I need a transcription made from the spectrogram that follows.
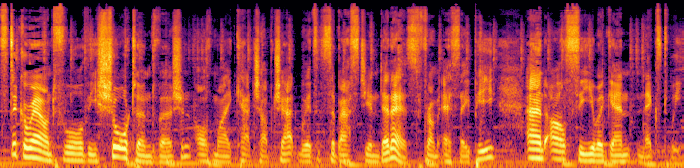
Stick around for the shortened version of my catch up chat with Sebastian Denez from SAP, and I'll see you again next week.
